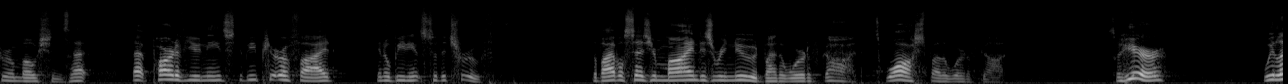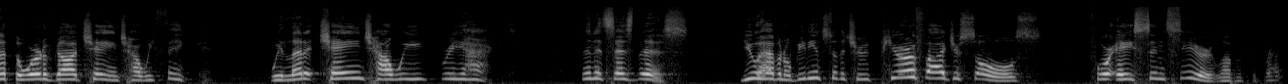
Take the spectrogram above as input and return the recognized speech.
your emotions, that that part of you needs to be purified in obedience to the truth. The Bible says your mind is renewed by the Word of God, it's washed by the Word of God. So here, we let the Word of God change how we think, we let it change how we react. then it says this You have, in obedience to the truth, purified your souls for a sincere love of the brethren.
